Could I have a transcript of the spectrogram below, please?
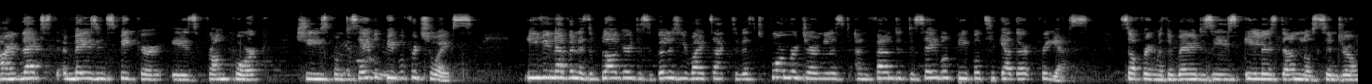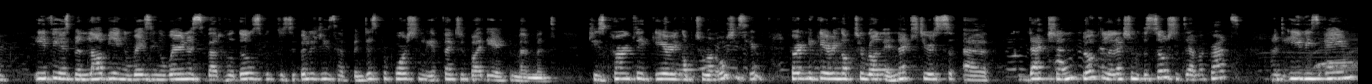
Our next amazing speaker is from Cork. She's from Disabled People for Choice. Evie Nevin is a blogger, disability rights activist, former journalist, and founded Disabled People Together for Yes, suffering with a rare disease, Ehlers-Danlos syndrome. Evie has been lobbying and raising awareness about how those with disabilities have been disproportionately affected by the Eighth Amendment. She's currently gearing up to run. Oh, she's here. Currently gearing up to run in next year's uh, election, local election with the Social Democrats. And Evie's aim.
